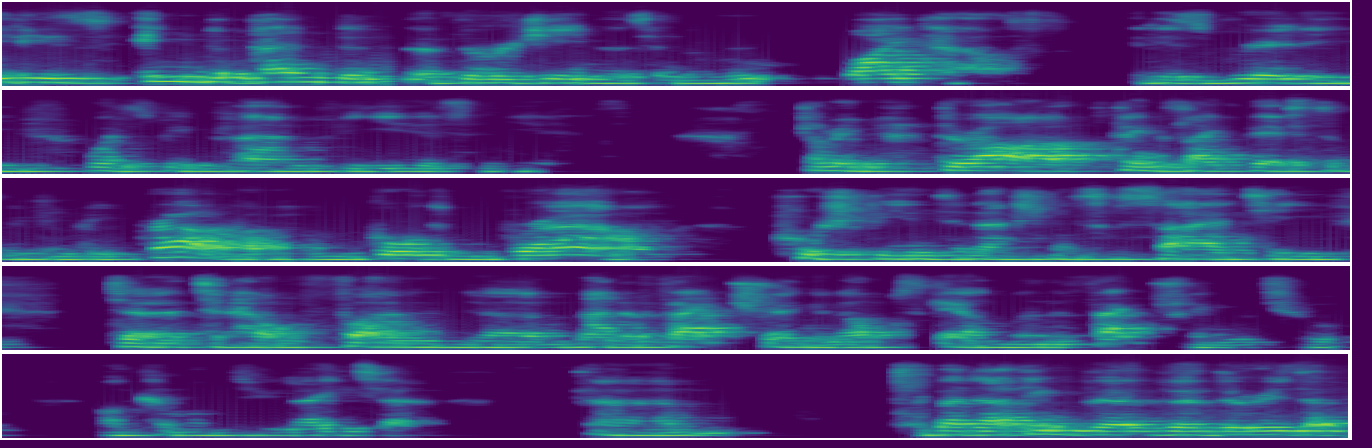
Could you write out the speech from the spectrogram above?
it is independent of the regime that's in the White House. It is really what has been planned for years and years. I mean, there are things like this that we can be proud of. Gordon Brown pushed the International Society to, to help fund uh, manufacturing and upscale manufacturing, which we'll, I'll come on to later. Um, but I think that the, there is a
